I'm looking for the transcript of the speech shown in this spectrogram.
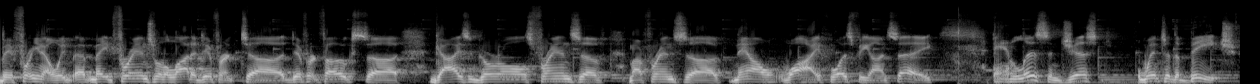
Before you know we uh, made friends with a lot of different uh, different folks uh, guys and girls friends of my friend's uh, now wife was fiance. And listen just went to the beach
